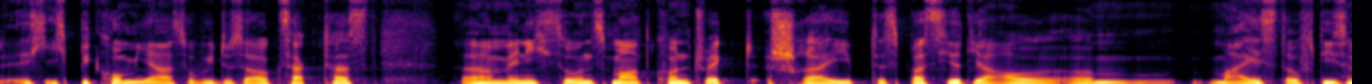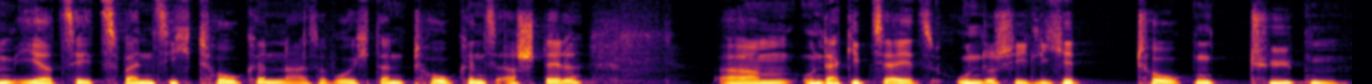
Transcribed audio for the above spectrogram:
ich, ich, bekomme ja, so wie du es auch gesagt hast, wenn ich so ein Smart Contract schreibe, das basiert ja auch meist auf diesem ERC20-Token, also wo ich dann Tokens erstelle. Und da gibt es ja jetzt unterschiedliche Token-Typen.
